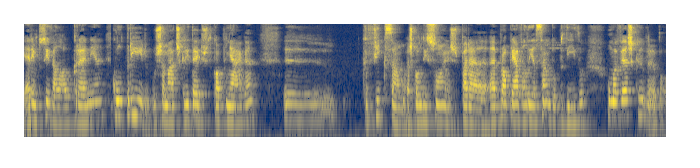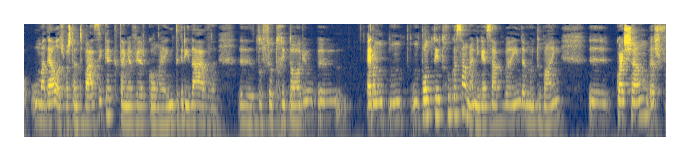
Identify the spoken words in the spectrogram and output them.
era impossível à Ucrânia cumprir os chamados critérios de Copenhaga, eh, que fixam as condições para a própria avaliação do pedido, uma vez que uma delas bastante básica, que tem a ver com a integridade eh, do seu território, era um, um, um, ponto de interrogação, não é? Ninguém sabe ainda muito bem eh, quais são as,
